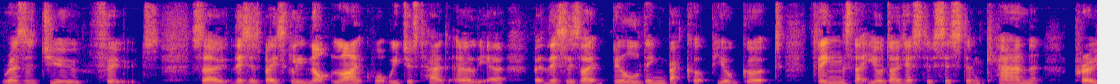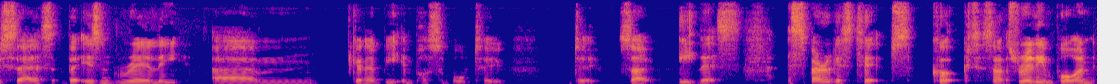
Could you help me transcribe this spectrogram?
residue foods. So this is basically not like what we just had earlier, but this is like building back up your gut, things that your digestive system can process, but isn't really um, gonna be impossible to do. So eat this. Asparagus tips cooked. So that's really important,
